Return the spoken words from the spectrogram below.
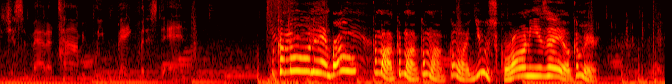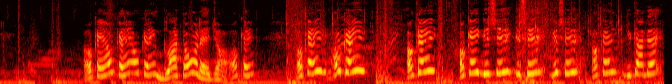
It's just a matter of time before you beg for this to end. Well, come on in, bro. Come on, come on, come on, come on. You scrawny as hell. Come here. Okay, okay, okay. Blocked all that junk. Okay. Okay, okay. Okay. Okay, good shit, good shit, good shit. Okay, you got that.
